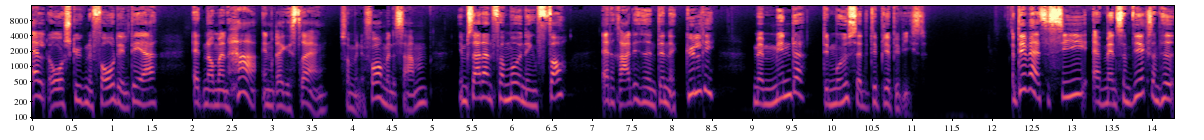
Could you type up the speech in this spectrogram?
alt overskyggende fordel, det er, at når man har en registrering, som man får med det samme, jamen så er der en formodning for, at rettigheden den er gyldig, med mindre det modsatte det bliver bevist. Og det vil altså sige, at man som virksomhed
